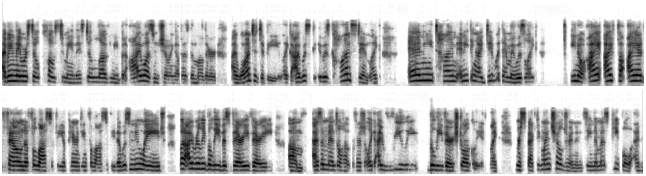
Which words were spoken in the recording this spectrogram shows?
I mean, they were still close to me and they still loved me, but I wasn't showing up as the mother I wanted to be. Like I was, it was constant. Like anytime, anything I did with them, it was like, you know, I I I had found a philosophy, a parenting philosophy that was new age, but I really believe is very, very um, as a mental health professional, like I really believe very strongly in like respecting my children and seeing them as people. And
